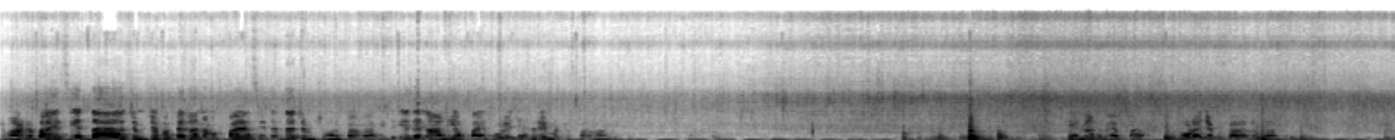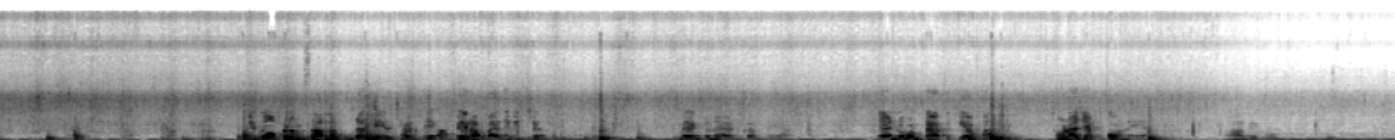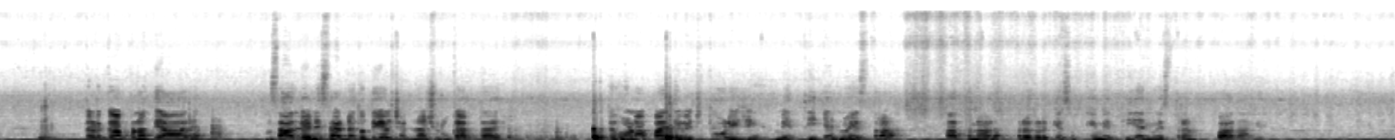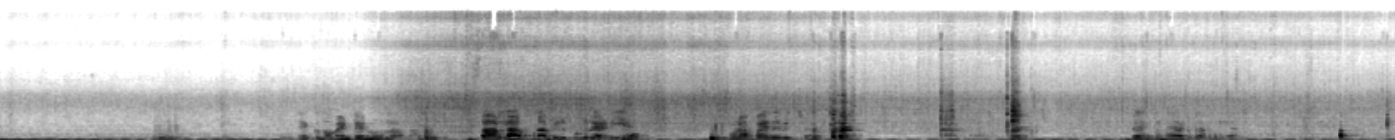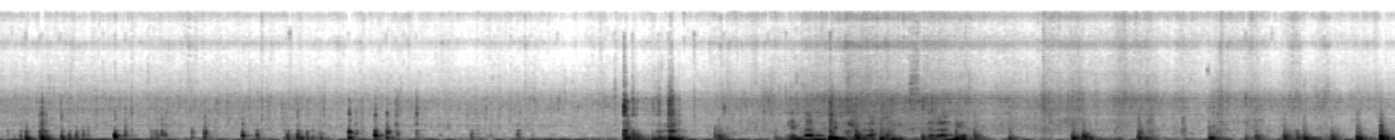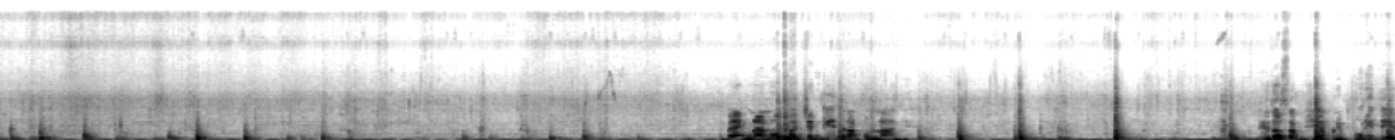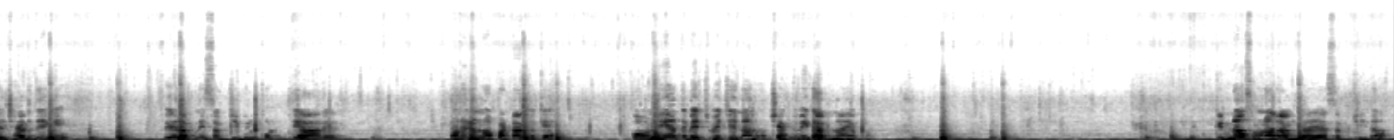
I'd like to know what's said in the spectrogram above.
ਟਮਾਟਰ ਪਾਏ ਸੀ, ਅੱਧਾ ਚਮਚਾ ਆਪਾਂ ਪਹਿਲਾਂ ਨਮਕ ਪਾਇਆ ਸੀ ਤੇ ਅੱਧਾ ਚਮਚਾ ਹੁਣ ਪਾਵਾਂਗੇ ਤੇ ਇਹਦੇ ਨਾਲ ਹੀ ਆਪਾਂ ਇਹ ਥੋੜੇ ਜਿਹੇ ਹਰੇ ਮਟਰ ਪਾਵਾਂਗੇ। ਇਹਨਾਂ ਨੂੰ ਆਪਾਂ ਥੋੜਾ ਜਿਹਾ ਪਕਾ ਲਵਾਂਗੇ। ਜਦੋਂ ਆਪਣਾ ਮਸਾਲਾ ਪੂਰਾ ਤੇਲ ਛੱਡ ਦੇਗਾ, ਫਿਰ ਆਪਾਂ ਇਹਦੇ ਵਿੱਚ ਬੈਂਗਣ ਐਡ ਕਰਦੇ ਆ ਇਹਨੂੰ ਹੁਣ ਢੱਕ ਕੇ ਆਪਾਂ ਥੋੜਾ ਜਿਹਾ ਪਕਾਉਨੇ ਆ ਆ ਦੇਖੋ। ਤੜਕਾ ਆਪਣਾ ਤਿਆਰ ਹੈ। ਮਸਾਲੇ ਨੇ ਸਾਡਾ ਤੋਂ ਤੇਲ ਛੱਡਣਾ ਸ਼ੁਰੂ ਕਰਤਾ ਹੈ। ਤੇ ਹੁਣ ਆਪਾਂ ਇਹਦੇ ਵਿੱਚ ਥੋੜੀ ਜੀ ਮੇਥੀ, ਇਹਨੂੰ ਇਸ ਤਰ੍ਹਾਂ ਹੱਥ ਨਾਲ ਰਗੜ ਕੇ ਸੁੱਕੀ ਮੇਥੀ ਇਹਨੂੰ ਇਸ ਤਰ੍ਹਾਂ ਪਾ ਦਾਂਗੇ। ਇੱਕ ਦੋ ਮਿੰਟ ਇਹਨੂੰ ਲਾ ਲਾਂ। ਮਸਾਲਾ ਆਪਣਾ ਬਿਲਕੁਲ ਰੈਡੀ ਹੈ। ਹੁਣ ਆਪਾਂ ਇਹਦੇ ਵਿੱਚ ਬੈਂਗਣ ਐਡ ਕਰਦੇ ਹਾਂ ਇਹਨਾਂ ਨੂੰ ਚੰਗੀ ਤਰ੍ਹਾਂ ਆਪਾਂ ਮਿਕਸ ਕਰਾਂਗੇ ਬੈਂਗਣਾਂ ਨੂੰ ਆਪਾਂ ਚੰਗੀ ਤਰ੍ਹਾਂ ਭੁੰਨਾਂਗੇ। ਜਦੋਂ ਸਬਜ਼ੀ ਆਪਣੀ ਪੂਰੀ ਤੇਲ ਛੱਡ ਦੇਗੀ, ਫਿਰ ਆਪਣੀ ਸਬਜ਼ੀ ਬਿਲਕੁਲ ਤਿਆਰ ਹੈ। ਹੁਣ ਇਹਨਾਂ ਨੂੰ ਆਪਾਂ ਢੱਕ ਕੇ ਪਕਾਉਣੇ ਆ ਤੇ ਵਿੱਚ ਵਿੱਚ ਇਹਨਾਂ ਨੂੰ ਚੈੱਕ ਵੀ ਕਰਨਾ ਹੈ ਆਪਾਂ। ਦੇਖੋ ਕਿੰਨਾ ਸੋਹਣਾ ਰੰਗ ਆਇਆ ਸਬਜ਼ੀ ਦਾ।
